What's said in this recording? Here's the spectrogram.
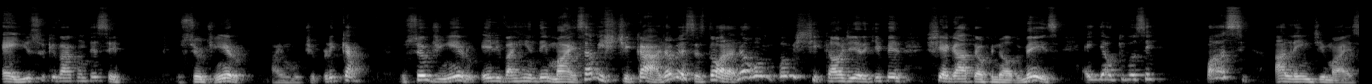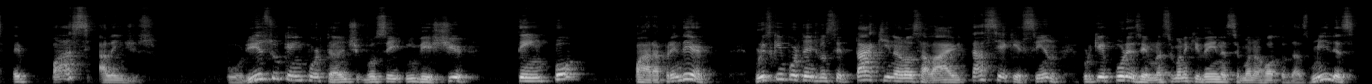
é isso que vai acontecer. O seu dinheiro vai multiplicar. O seu dinheiro, ele vai render mais. Sabe esticar? Já viu essa história? Não, vamos, vamos esticar o dinheiro aqui para ele chegar até o final do mês. É ideal que você passe além de mais. É, passe além disso. Por isso que é importante você investir tempo para aprender. Por isso que é importante você estar tá aqui na nossa live, estar tá se aquecendo, porque, por exemplo, na semana que vem, na semana Rota das Milhas,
